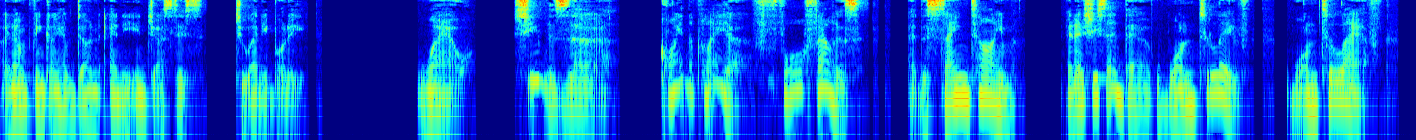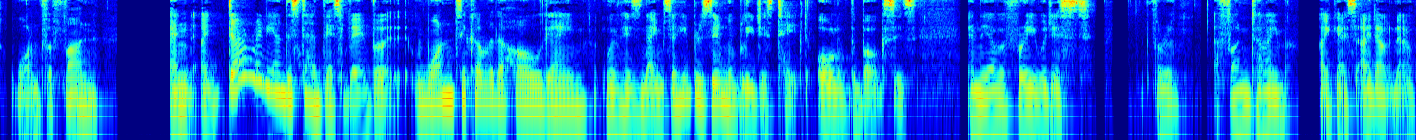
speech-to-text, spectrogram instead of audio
I don't think I have done any injustice to anybody. Wow, she was uh, quite the player. Four fellas at the same time. And as she said there, one to live, one to laugh, one for fun, and I don't really understand this bit, but one to cover the whole game with his name. So he presumably just ticked all of the boxes, and the other three were just for a, a fun time. I guess I don't know.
